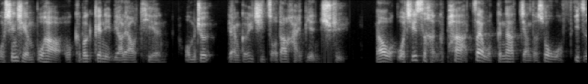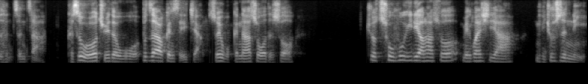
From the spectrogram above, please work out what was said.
我心情很不好，我可不可以跟你聊聊天？我们就两个一起走到海边去。然后我我其实很怕，在我跟他讲的时候，我一直很挣扎。可是我又觉得我不知道要跟谁讲，所以我跟他说的时候，就出乎意料，他说没关系啊，你就是你。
